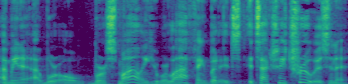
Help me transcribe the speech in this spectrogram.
I mean, uh, we're all, we're smiling here, we're laughing, but it's it's actually true, isn't it?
